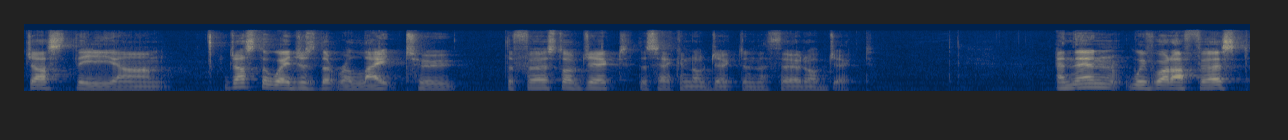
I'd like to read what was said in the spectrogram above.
just the, um, just the wedges that relate to the first object, the second object, and the third object. And then we've got our first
